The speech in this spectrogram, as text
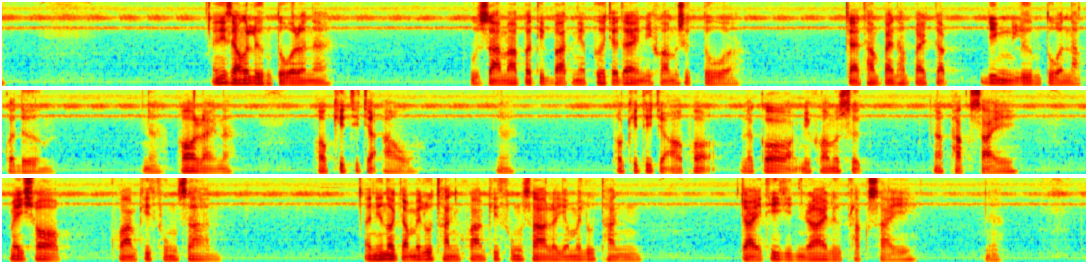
อันนี้แสดงว่าลืมตัวแล้วนะ อุตส่าห์มาปฏิบัติเนี่ยเพื่อจะได้มีความรู้สึกตัว แต่ทำไปทำไปกับยิ่งลืมตัวหนักกว่าเดิมนะเพราะอะไรนะเพราะคิดที่จะเอานะเพราะคิดที่จะเอาเพราะแล้วก็มีความรู้สึกนะผักใสไม่ชอบความคิดฟุ้งซ่าน อันนี้นอกจากไม่รู้ทันความคิดฟุ้งซ่านแล้วยังไม่รู้ทันใจที่ยินร้ายหรือผลักใสนะ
